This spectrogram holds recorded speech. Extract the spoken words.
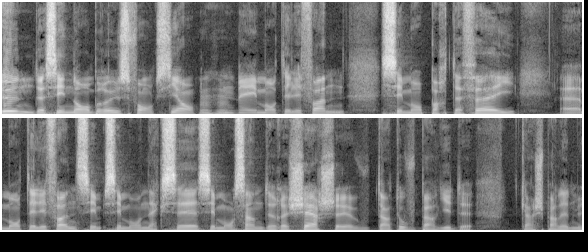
une de ses nombreuses fonctions. Mm-hmm. Mais mon téléphone, c'est mon portefeuille. Euh, mon téléphone, c'est mon accès, c'est mon centre de recherche. Euh, vous, tantôt, vous parliez de, quand je parlais de M.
